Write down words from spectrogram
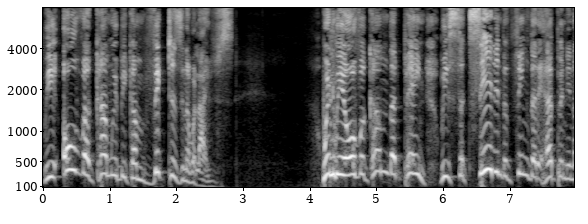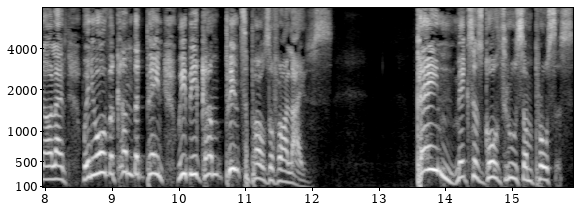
we overcome, we become victors in our lives. When we overcome that pain, we succeed in the things that happen in our lives. When you overcome that pain, we become principals of our lives. Pain makes us go through some process.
